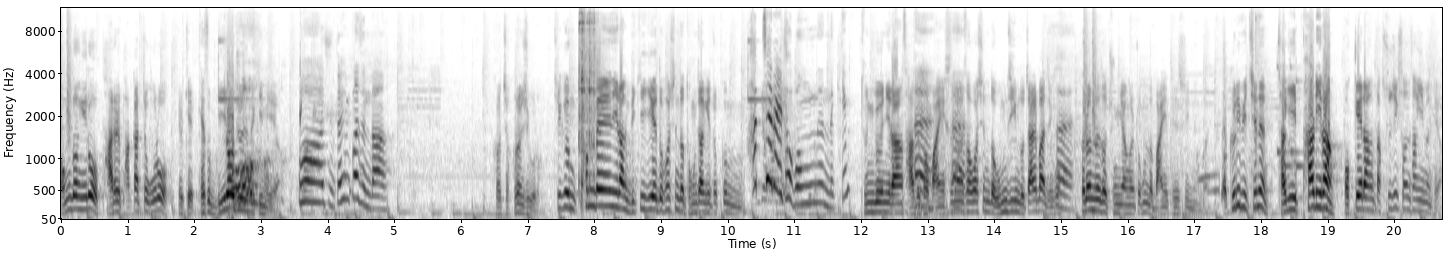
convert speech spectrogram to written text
엉덩이로 발을 바깥쪽으로 이렇게 계속 밀어주는 오. 느낌이에요. 와, 진짜 힘 빠진다. 그렇죠. 그런 식으로. 지금 컨벤이랑 느끼기에도 훨씬 더 동작이 조금 하체를 더 먹는 느낌? 둔근이랑 사두 네, 더 많이 쓰면서 네. 훨씬 더 움직임도 짧아지고 네. 그러면서 중량을 조금 더 많이 들 수 있는 거예요. 그립 위치는 자기 팔이랑 어깨랑 딱 수직선상이면 돼요.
